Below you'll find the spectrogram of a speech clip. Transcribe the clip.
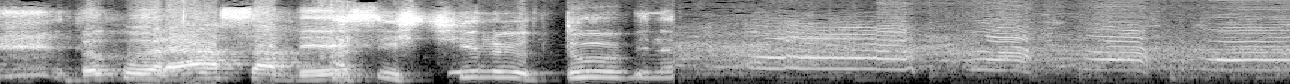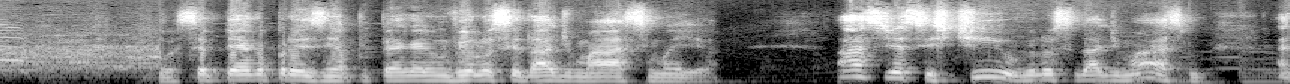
procurar saber. Assistir no YouTube, né? Você pega, por exemplo, pega aí um velocidade máxima aí, ó. Ah, você já assistiu Velocidade Máxima? Ah,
